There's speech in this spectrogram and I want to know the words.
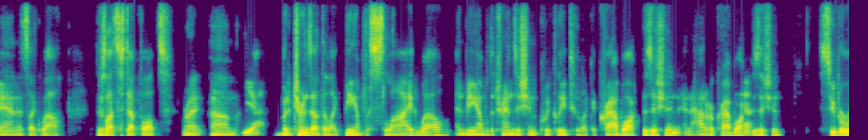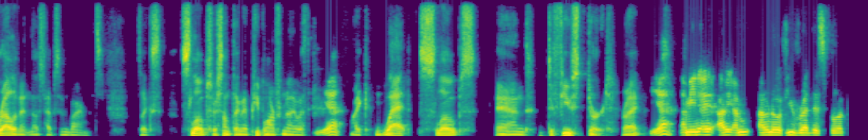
and it's like, well, there's lots of step faults, right? Um, yeah. But it turns out that like being able to slide well and being able to transition quickly to like a crab walk position and out of a crab walk yeah. position, super relevant in those types of environments. It's like slopes or something that people aren't familiar with. Yeah. Like wet slopes and diffuse dirt, right? Yeah. I mean, I, I, I'm, I don't know if you've read this book,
